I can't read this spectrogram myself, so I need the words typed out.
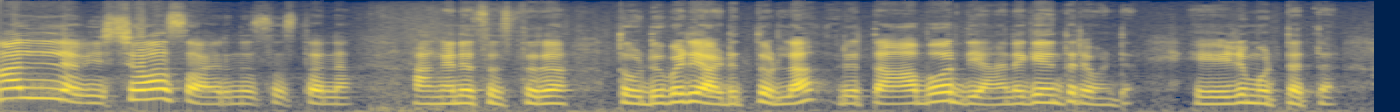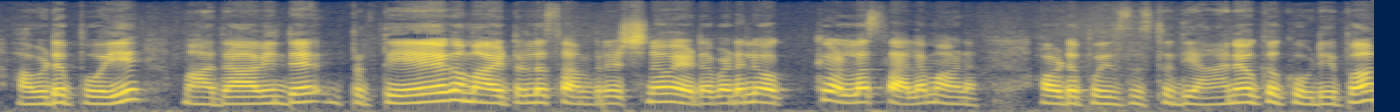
നല്ല വിശ്വാസമായിരുന്നു സിസ്റ്ററിന്. അങ്ങനെ സിസ്റ്റർ തൊടുപടി അടുത്തുള്ള ഒരു താബോർ ധ്യാന കേന്ദ്രമുണ്ട് ഏഴുമുട്ടത്ത്. അവിടെ പോയി മാതാവിന്റെ പ്രത്യേകമായിട്ടുള്ള സംരക്ഷണവും ഇടപെടലും ഒക്കെ ഉള്ള സ്ഥലമാണ്. അവിടെ പോയി സിസ്റ്റർ ധ്യാനമൊക്കെ കൂടിയപ്പോൾ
